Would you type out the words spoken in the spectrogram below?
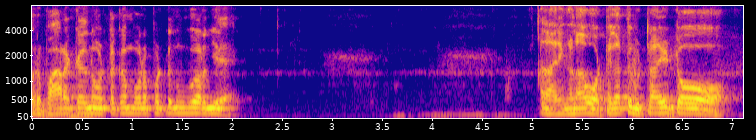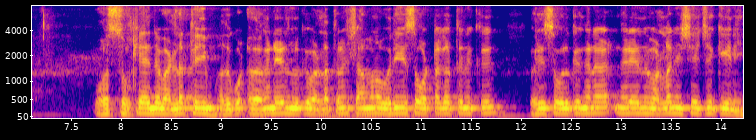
ഒരു പാറക്കൽ നിന്ന് ഒട്ടക്കം പുറപ്പെട്ട് മുമ്പ് പറഞ്ഞില്ലേ? അതാ നിങ്ങൾ ആ ഒട്ടകത്ത് വിട്ടായിട്ടോ? ഓ സുഖേന്റെ വെള്ളത്തെയും. അത് എങ്ങനെയായിരുന്നു? നിൽക്കും വെള്ളത്തിന് ക്ഷാമം ഒരു ദിവസം ഒട്ടകത്തിനക്ക് ഒരു ദിവസം ഒൽക്ക് ഇങ്ങനെ ഇങ്ങനെയായിരുന്നു വെള്ളം നിശ്ചയിച്ചേക്കേനി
